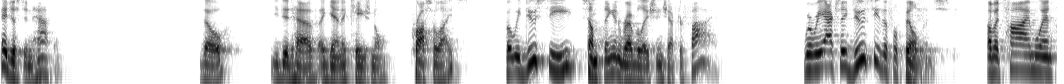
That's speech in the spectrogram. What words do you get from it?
It just didn't happen. Though you did have, again, occasional proselytes. But we do see something in Revelation chapter 5, where we actually do see the fulfillment of a time when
